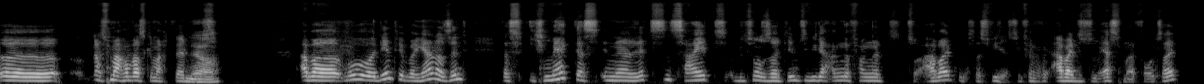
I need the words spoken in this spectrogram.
äh, das machen, was gemacht werden muss. Ja. Aber wo wir bei dem Thema Jana sind, dass ich merke, dass in der letzten Zeit, beziehungsweise seitdem sie wieder angefangen hat zu arbeiten, was heißt wieder, sie arbeitet zum ersten Mal Vollzeit,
